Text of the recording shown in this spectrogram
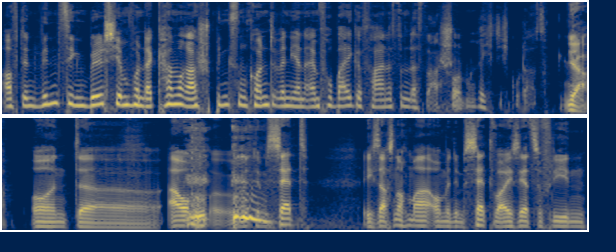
auf den winzigen Bildschirm von der Kamera spinksen konnte, wenn die an einem vorbeigefahren ist und das sah schon richtig gut aus. Ja, und äh, auch äh, mit dem Set, ich sag's nochmal, auch mit dem Set war ich sehr zufrieden.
